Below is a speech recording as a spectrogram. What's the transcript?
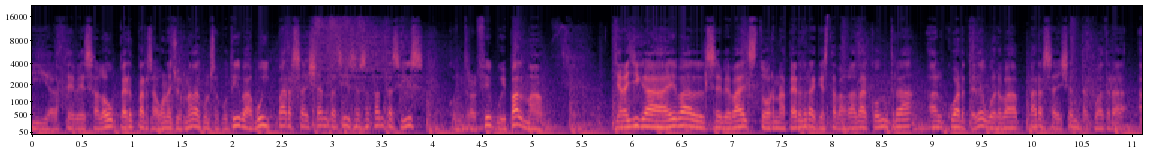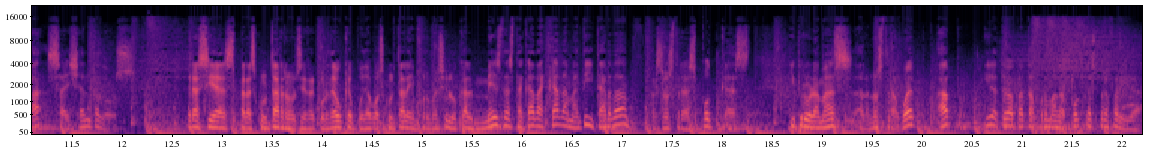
I el CB Salou perd per segona jornada consecutiva, avui per 66 a 76 contra el Figu i Palma. I a la Lliga EVA, el CB Valls torna a perdre aquesta vegada contra el Quarte de Huerva per 64 a 62. Gràcies per escoltar-nos i recordeu que podeu escoltar la informació local més destacada cada matí i tarda als nostres podcasts i programes a la nostra web, app i la teva plataforma de podcast preferida.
